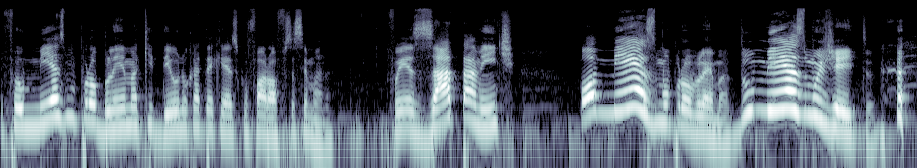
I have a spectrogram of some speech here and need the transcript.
Foi o mesmo problema que deu no Catequese com Farofa essa semana. Foi exatamente o mesmo problema. Do mesmo jeito.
